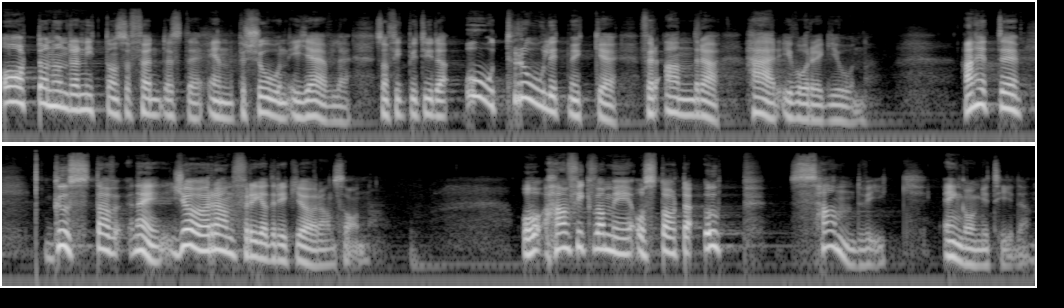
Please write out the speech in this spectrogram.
1819 så föddes det en person i Gävle som fick betyda otroligt mycket för andra här i vår region. Han hette Gustav, nej, Göran Fredrik Göransson. Och han fick vara med och starta upp Sandvik en gång i tiden.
